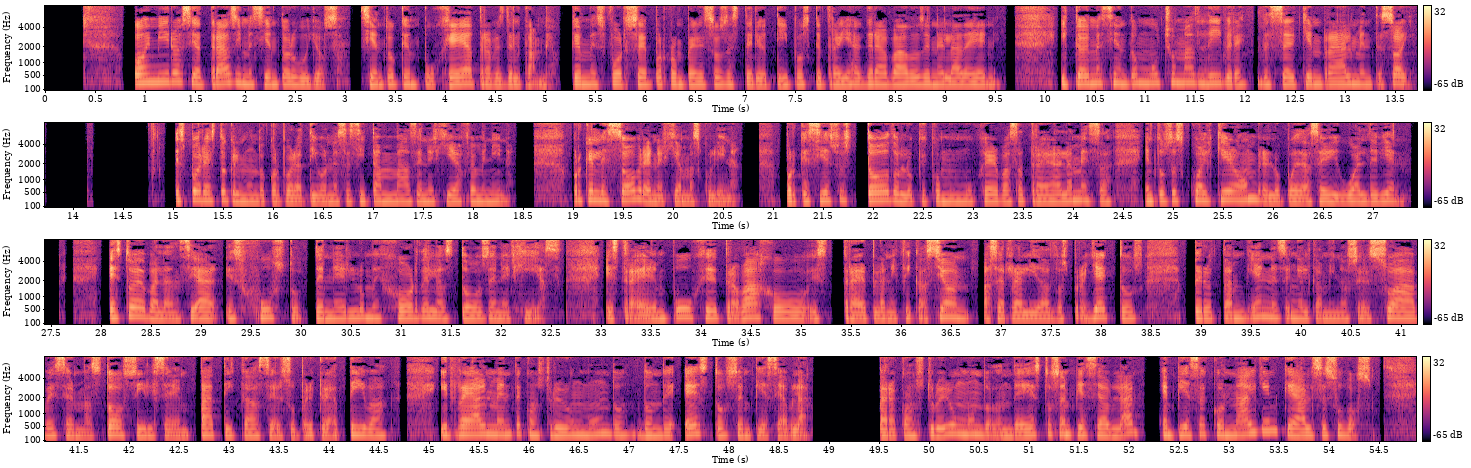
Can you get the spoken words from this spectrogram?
Hoy miro hacia atrás y me siento orgullosa. Siento que empujé a través del cambio, que me esforcé por romper esos estereotipos que traía grabados en el ADN y que hoy me siento mucho más libre de ser quien realmente soy. Es por esto que el mundo corporativo necesita más energía femenina, porque le sobra energía masculina. Porque si eso es todo lo que como mujer vas a traer a la mesa, entonces cualquier hombre lo puede hacer igual de bien. Esto de balancear es justo tener lo mejor de las dos energías. Es traer empuje, trabajo, es traer planificación, hacer realidad los proyectos, pero también es en el camino ser suave, ser más dócil, ser empática, ser súper creativa y realmente construir un mundo donde esto se empiece a hablar. Para construir un mundo donde esto se empiece a hablar, empieza con alguien que alce su voz.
